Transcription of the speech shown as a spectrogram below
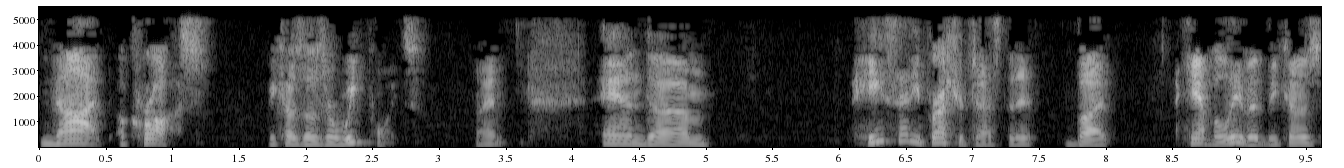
not across, because those are weak points, right? And um, he said he pressure tested it, but I can't believe it because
